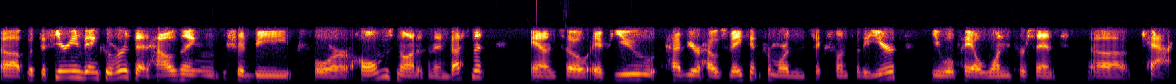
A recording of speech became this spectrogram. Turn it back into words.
Uh, but the theory in Vancouver is that housing should be for homes, not as an investment. And so if you have your house vacant for more than six months of the year, you will pay a 1% uh, tax.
